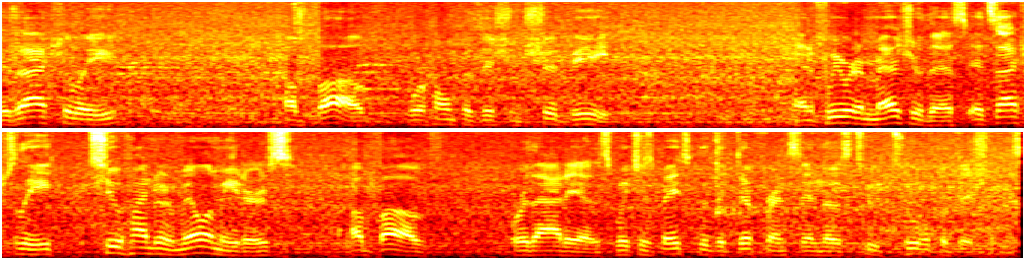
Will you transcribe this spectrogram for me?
is actually above where home position should be. And if we were to measure this, it's actually 200 millimeters above where that is, which is basically the difference in those two tool positions.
